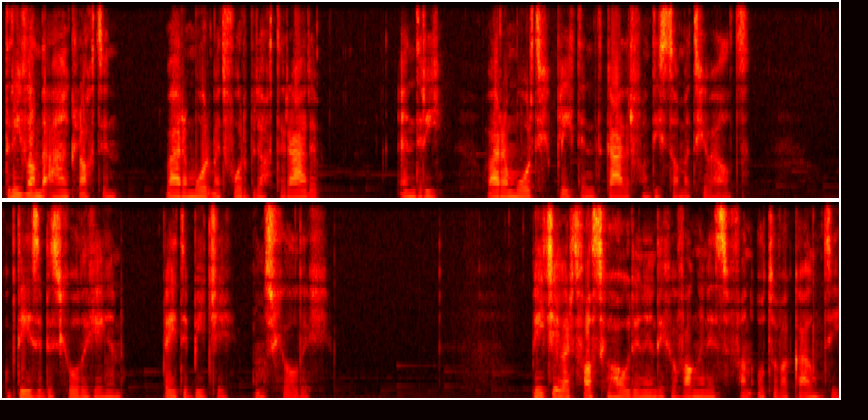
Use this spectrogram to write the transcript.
Drie van de aanklachten waren moord met voorbedachte raden en drie waren moord gepleegd in het kader van diefstal met geweld. Op deze beschuldigingen pleitte BJ onschuldig. BJ werd vastgehouden in de gevangenis van Ottawa County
